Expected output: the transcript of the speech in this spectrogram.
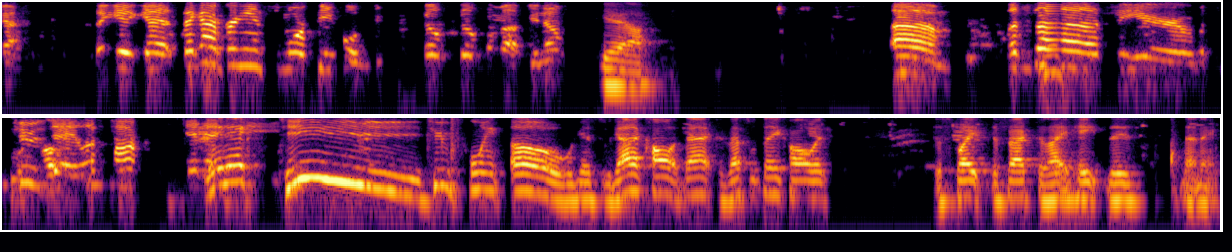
Yeah, they get, get they got to bring in some more people, build build them up. You know. yeah. Um, let's uh see here. With Tuesday, let's talk. NXT 2.0. I guess we gotta call it that because that's what they call it, despite the fact that I hate this that name.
